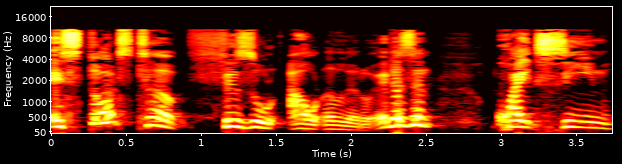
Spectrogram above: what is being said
it starts to fizzle out a little. It doesn't quite seem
